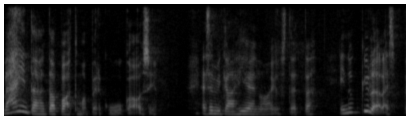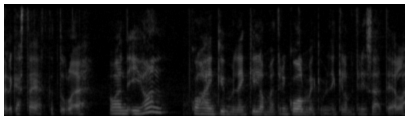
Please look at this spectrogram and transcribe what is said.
vähintään tapahtuma per kuukausi. Ja se mikä on hienoa just, että ei ole kyläläiset pelkästään, jotka tulee, vaan ihan 20 kilometrin, 30 kilometrin säteellä.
